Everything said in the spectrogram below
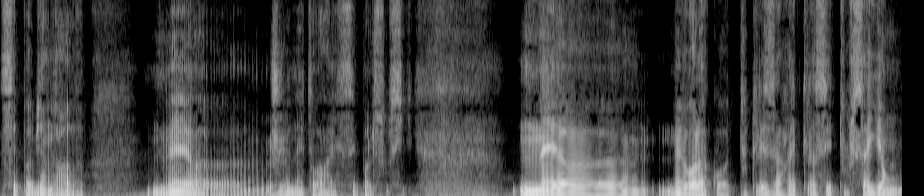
C'est pas bien grave. Mais euh, je le nettoierai, c'est pas le souci. Mais, euh, mais voilà quoi, toutes les arêtes là c'est tout saillant.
